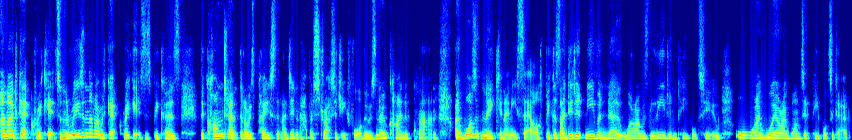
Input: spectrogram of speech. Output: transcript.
And I'd get crickets. And the reason that I would get crickets is because the content that I was posting, I didn't have a strategy for. There was no kind of plan. I wasn't making any sales because I didn't even know where I was leading people to or where I wanted people to go.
